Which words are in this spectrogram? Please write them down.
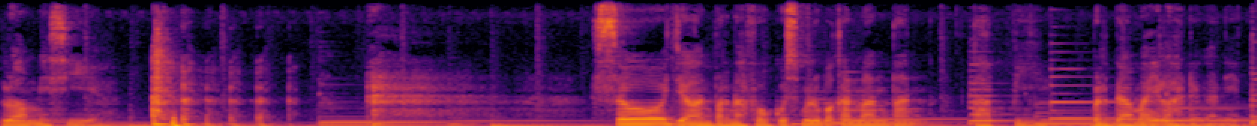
lu amnesia. So, jangan pernah fokus melupakan mantan, tapi berdamailah dengan itu.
